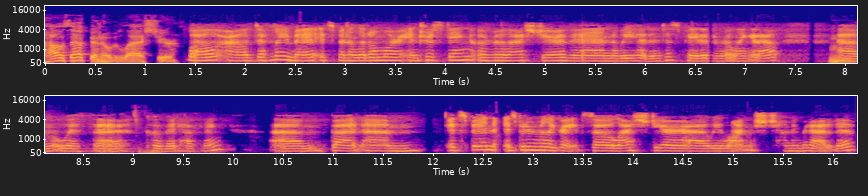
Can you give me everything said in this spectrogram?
how's that been over the last year? Well, I'll definitely admit it's been a little more interesting over the last year than we had anticipated rolling it out mm. um, with uh, COVID happening. Um, but um, it's been it's been really great. So last year uh, we launched Hummingbird Additive,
